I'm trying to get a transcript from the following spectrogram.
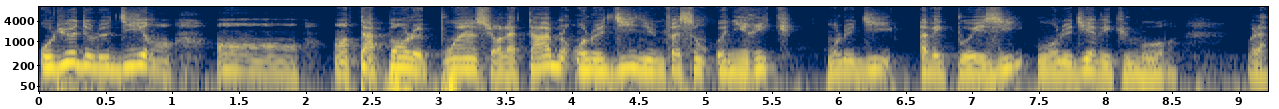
au lieu de le dire en, en, en tapant le poing sur la table, on le dit d'une façon onirique, on le dit avec poésie ou on le dit avec humour. Voilà.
